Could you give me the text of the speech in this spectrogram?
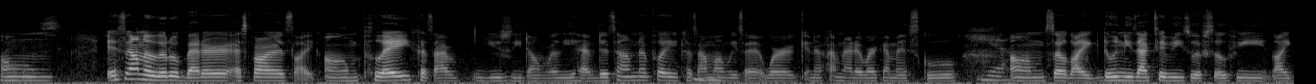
Um, this? It's gotten a little better as far as like um play because I usually don't really have the time to play because I'm Mhm. always at work and if I'm not at work I'm at school. Yeah. Um, so like doing these activities with Sophie, like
